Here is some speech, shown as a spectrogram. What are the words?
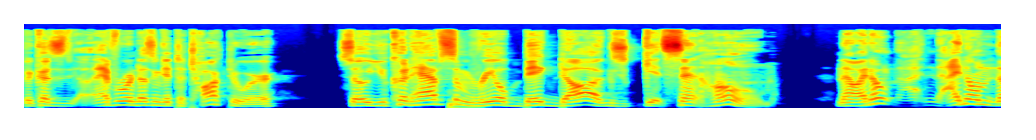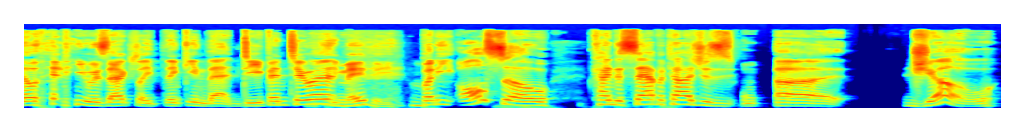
because everyone doesn't get to talk to her. So you could have some real big dogs get sent home. Now I don't I- don't know that he was actually thinking that deep into it, Maybe. but he also kind of sabotages uh Joe,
